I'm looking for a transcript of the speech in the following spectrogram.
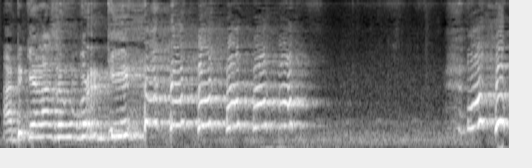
Adiknya langsung pergi.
